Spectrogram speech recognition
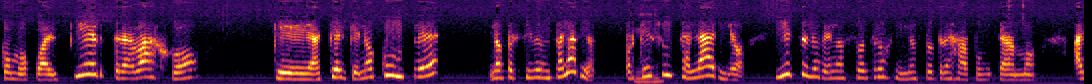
como cualquier trabajo que aquel que no cumple no percibe un salario, porque es un salario y eso es lo que nosotros y nosotras apuntamos, a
